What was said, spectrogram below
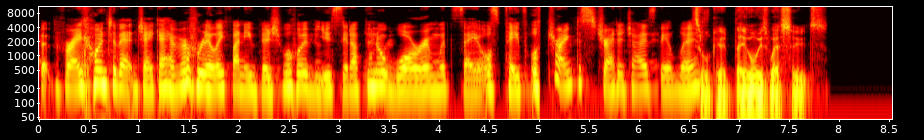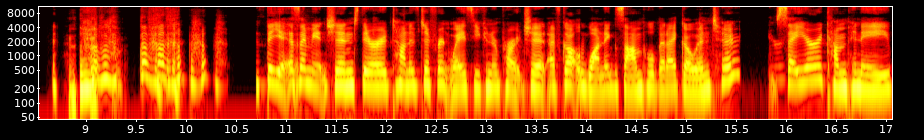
But before I go into that, Jake, I have a really funny visual of you set up in a war room with salespeople trying to strategize their list. It's all good. They always wear suits. But yeah, as I mentioned, there are a ton of different ways you can approach it. I've got one example that I go into. Say you're a company,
